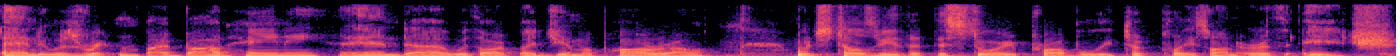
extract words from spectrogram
and it was written by Bob Haney and uh, with art by Jim Aparo, which tells me that this story probably took place on Earth H.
